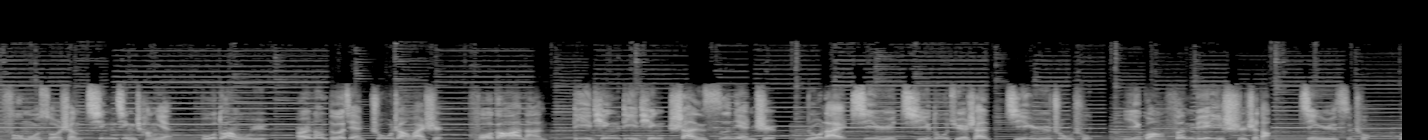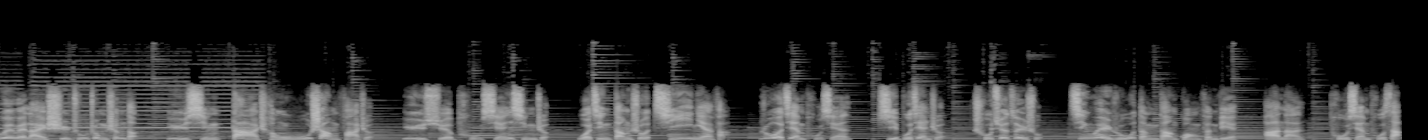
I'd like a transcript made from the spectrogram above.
父母所生清净常眼。”不断五欲而能得见诸障外事，佛告阿难：谛听，谛听，善思念之。如来昔于齐都绝山，集于住处，以广分别一时之道。今于此处，为未来世诸众生等欲行大乘无上法者，欲学普贤行者，我今当说其意念法。若见普贤，即不见者，除却罪数。今为汝等当广分别。阿难，普贤菩萨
